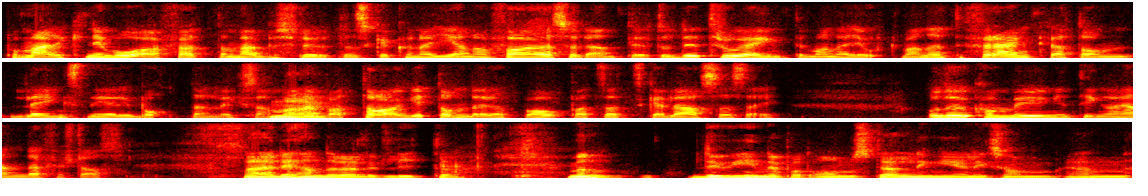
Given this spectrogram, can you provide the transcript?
på marknivå för att de här besluten ska kunna genomföras ordentligt. Och det tror jag inte man har gjort. Man har inte förankrat dem längst ner i botten. Liksom. Man har bara tagit dem där uppe och hoppats att det ska lösa sig. Och då kommer ju ingenting att hända förstås. Nej, det händer väldigt lite. Men du är inne på att omställning är liksom en,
